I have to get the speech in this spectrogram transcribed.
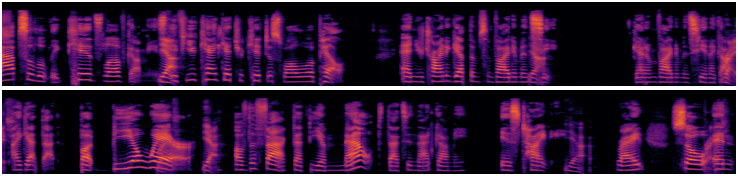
Absolutely. Kids love gummies. Yeah. If you can't get your kid to swallow a pill and you're trying to get them some vitamin Yeah. C, get them vitamin C in a gummy. Right. I get that. Be aware Yeah. of the fact that the amount that's in that gummy is tiny Yeah. right so Right. and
